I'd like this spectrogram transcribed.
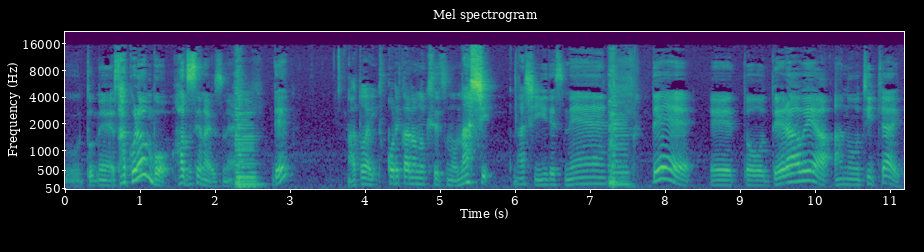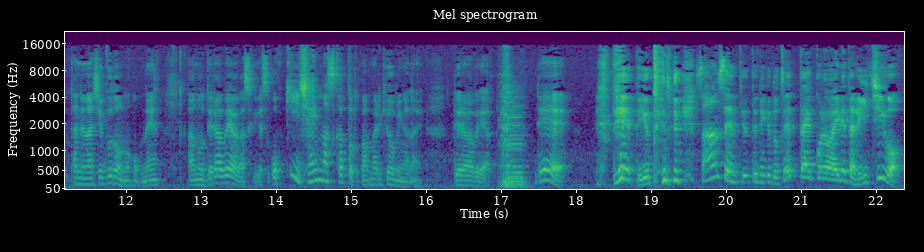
うんとねさくらんぼ外せないですね。であとはこれからの季節の梨。梨いいですね。でえっ、とデラウェアあのちっちゃい種なしぶどうの方ね。あのデラウェアが好きです。大きいシャインマスカットとかあんまり興味がない。デラウェア。で でって言ってね3選って言ってんねけど絶対これは入れたらいちご。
